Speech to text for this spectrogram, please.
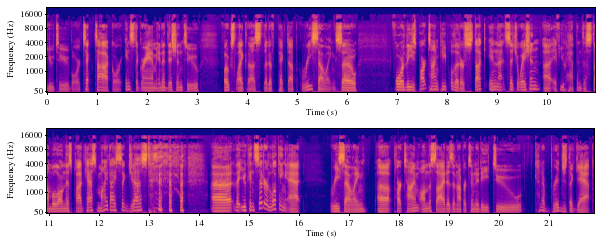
YouTube or TikTok or Instagram, in addition to folks like us that have picked up reselling. So, for these part time people that are stuck in that situation, uh, if you happen to stumble on this podcast, might I suggest uh, that you consider looking at reselling uh, part time on the side as an opportunity to kind of bridge the gap,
